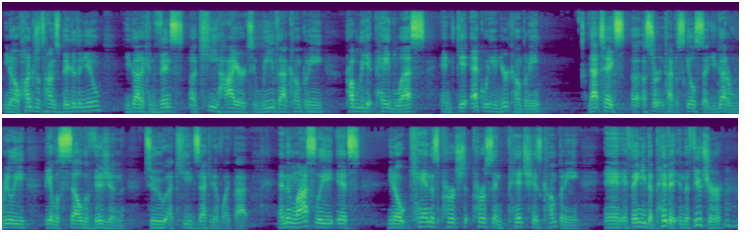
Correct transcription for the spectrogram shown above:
you know hundreds of times bigger than you, you got to convince a key hire to leave that company, probably get paid less, and get equity in your company. That takes a, a certain type of skill set. You got to really be able to sell the vision to a key executive like that. And then lastly, it's you know, can this per- person pitch his company? And if they need to pivot in the future, mm-hmm.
